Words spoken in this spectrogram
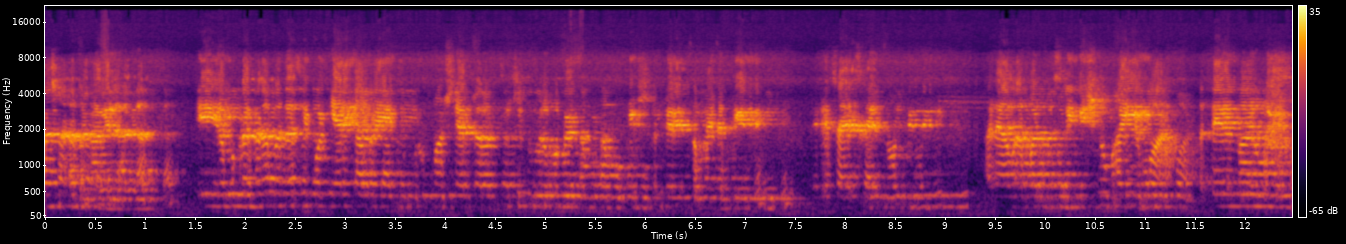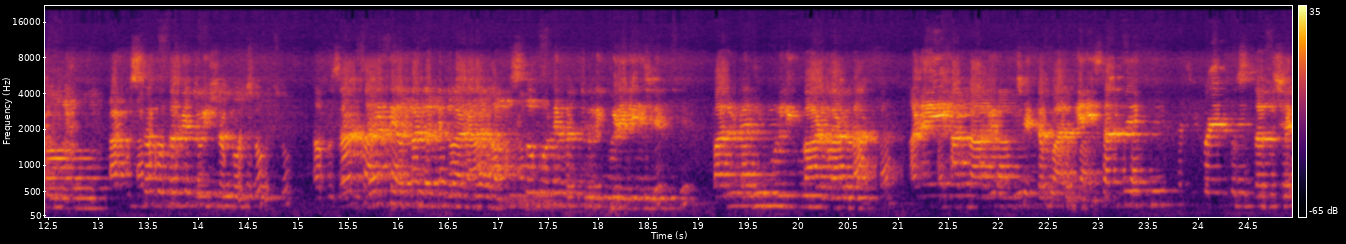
ભાષાના બનાવેલા હતા. એ રમકડા ઘણા બધા છે, પણ ક્યારેક આપણે ગ્રુપમાં શેર કરવા થશે તો સાહેબ નોંધી લીધી. અને આપણા બાજુ શ્રી વિષ્ણુભાઈએ પણ અત્યારે મારું આ પુસ્તકો તમે જોઈ શકો છો. ગુજરાત સાહિત્ય અકાદમી દ્વારા આ પુસ્તકોને મંજૂરી મળેલી છે. બાલવાડી બોલી બાળ વાર્તા અને આ કાવ્ય છે ટપાલ. એની સાથે હજી પણ એક પુસ્તક છે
